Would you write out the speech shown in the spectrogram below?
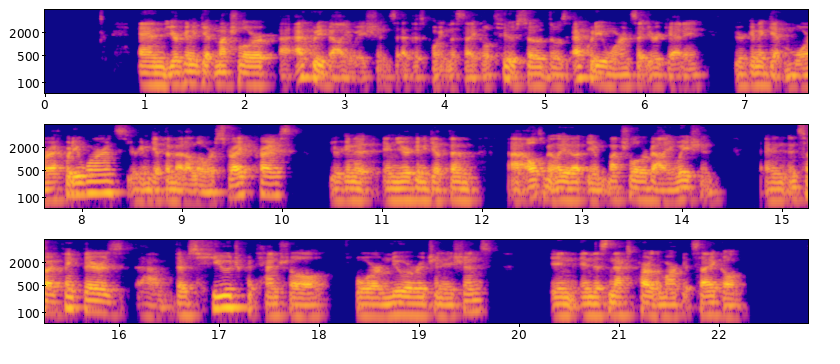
And you're going to get much lower uh, equity valuations at this point in the cycle, too. So, those equity warrants that you're getting, you're going to get more equity warrants. You're going to get them at a lower strike price. You're going to, and you're going to get them uh, ultimately at a you know, much lower valuation. And, and so I think there's um, there's huge potential for new originations in in this next part of the market cycle.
